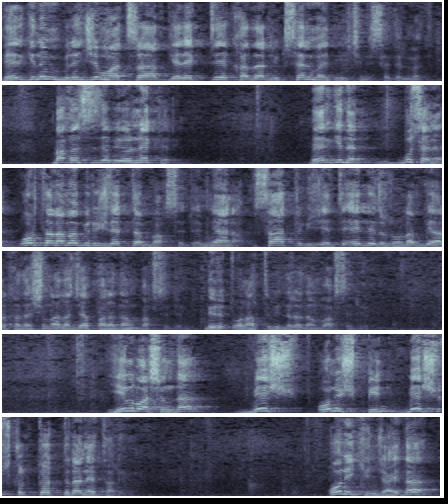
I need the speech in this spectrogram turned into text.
Verginin birinci matrağı gerektiği kadar yükselmediği için hissedilmedi. Bakın size bir örnek vereyim. Verginin bu sene ortalama bir ücretten bahsediyorum. Yani saatlik ücreti 50 lira olan bir arkadaşın alacağı paradan bahsediyorum. Brüt 16 bin liradan bahsediyorum. Yıl başında 5, 13 bin 544 lira net alıyor. 12. ayda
